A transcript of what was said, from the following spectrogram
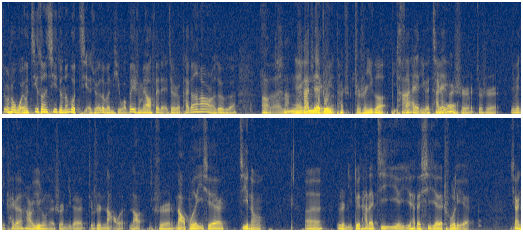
就是说我用计算器就能够解决的问题，我为什么要非得就是开根号呢？对不对？哦呃，他你那个你得注意，它只只是一个比赛，他这一个对他这个。是就是因为你开根号运用的是你的就是脑脑就是脑部的一些机能，呃，就是你对它的记忆以及它的细节的处理。像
